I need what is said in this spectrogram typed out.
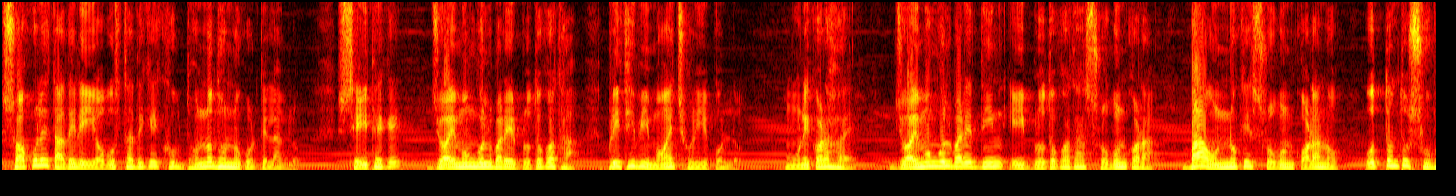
সকলে তাদের এই অবস্থা দেখে খুব ধন্য ধন্য করতে লাগল। সেই থেকে জয়মঙ্গলবারের ব্রতকথা পৃথিবীময় ছড়িয়ে পড়ল। মনে করা হয়, জয়মঙ্গলবারের দিন এই ব্রতকথা শ্রবণ করা বা অন্যকে শ্রবণ করানো অত্যন্ত শুভ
